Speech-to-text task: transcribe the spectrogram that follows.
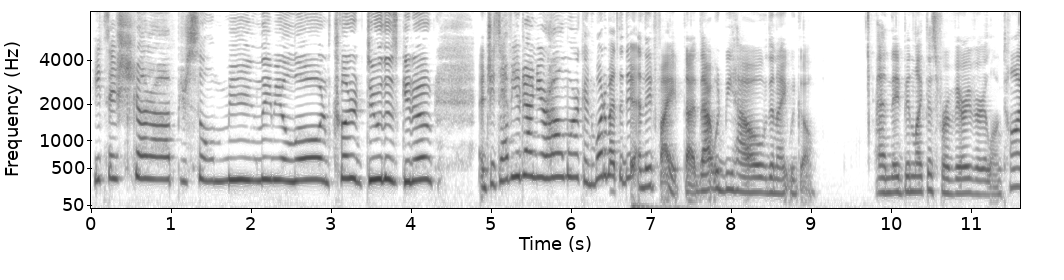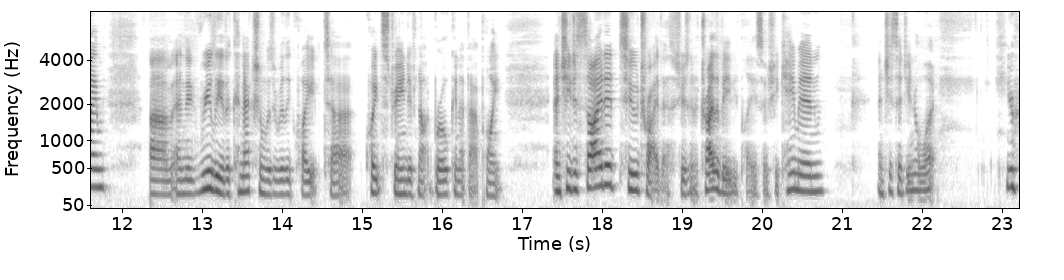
he'd say, Shut up, you're so mean, leave me alone, I'm trying to do this, get out. And she'd say, Have you done your homework? And what about the day? And they'd fight. That that would be how the night would go. And they'd been like this for a very, very long time. Um, and they really the connection was really quite uh, quite strained, if not broken, at that point. And she decided to try this. She was going to try the baby play. So she came in, and she said, "You know what? You're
